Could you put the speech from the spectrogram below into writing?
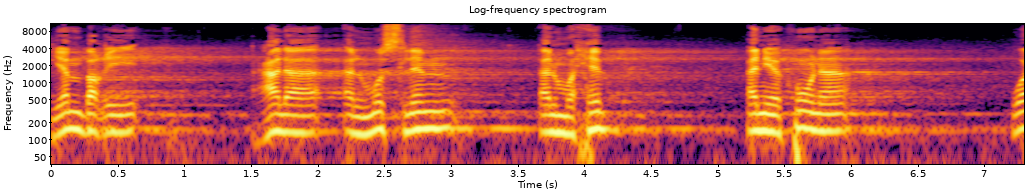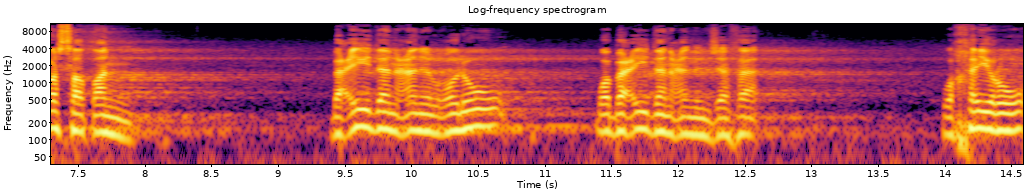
ينبغي على المسلم المحب أن يكون وسطا بعيدا عن الغلو وبعيدا عن الجفاء. وخير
